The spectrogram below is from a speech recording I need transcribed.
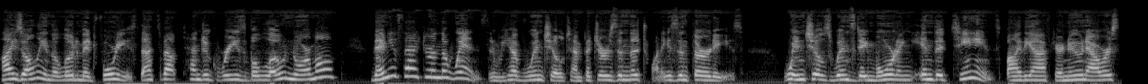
highs only in the low to mid 40s. That's about 10 degrees below normal. Then you factor in the winds, and we have wind chill temperatures in the 20s and 30s. Wind chills Wednesday morning in the teens by the afternoon hours.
